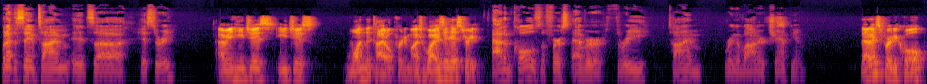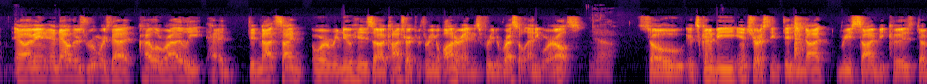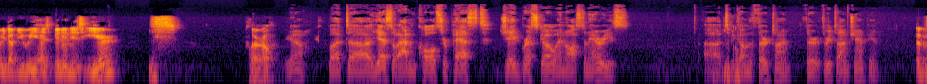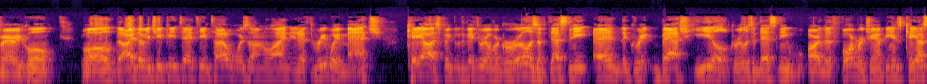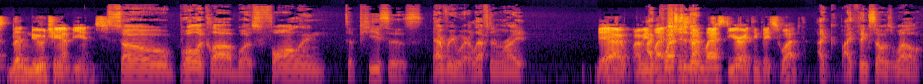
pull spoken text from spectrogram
but at the same time, it's uh, history. I mean, he just he just won the title pretty much. Why is it history? Adam Cole's the first ever three-time Ring of Honor champion. That is pretty cool. Yeah, I mean, and now there's rumors that Kyle O'Reilly had did not sign or renew his uh, contract with Ring of Honor and is free to wrestle anywhere else. Yeah. So it's going to be interesting. Did he not re-sign because WWE has been in his ear? Plural. Yeah. But uh, yeah, so Adam Cole surpassed Jay Briscoe and Austin Aries uh, to become the third time, third three-time champion. Very cool. Well, the IWGP Tag Team title was on the line in a three-way match. Chaos picked up the victory over Guerrillas of Destiny and the Great Bash Heel. Guerrillas of Destiny are the former champions. Chaos, the new champions. So Bullet Club was falling to pieces everywhere, left and right. Yeah, I mean, I la- this time it. last year, I think they swept. I I think so as well.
